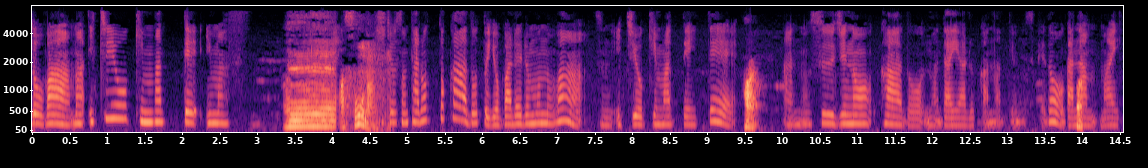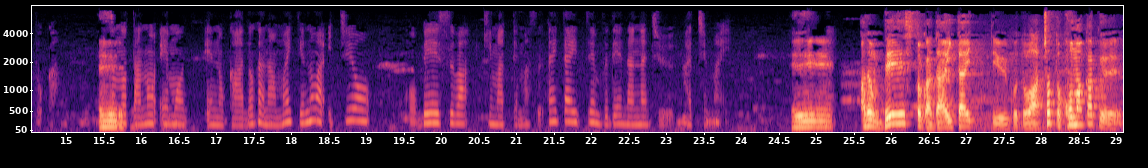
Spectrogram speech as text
タロットは、まあ一応決まっています。へえ。あ、そうなんですね。一応そのタロットカードと呼ばれるものは、その一応決まっていて、はあの、数字のカード、まあ、ダイアルかなっていうんですけど、が何枚とか、い。えその他の絵も、絵のカードが何枚っていうのは、一応、こう、ベースは決まってます。だいたい全部で78枚。へえ。あ、でもベースとか大体っていうことは、ちょっと細かく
